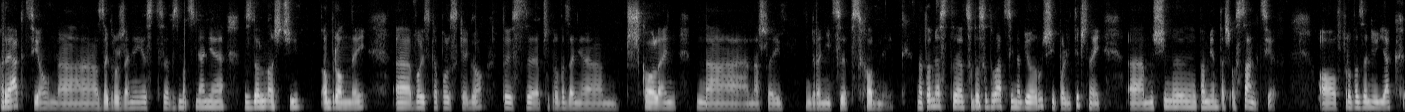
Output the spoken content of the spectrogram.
reakcją na zagrożenie jest wzmacnianie zdolności obronnej e, Wojska Polskiego, to jest e, przeprowadzenie szkoleń na naszej granicy wschodniej. Natomiast e, co do sytuacji na Białorusi politycznej, musimy pamiętać o sankcjach, o wprowadzeniu jak,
